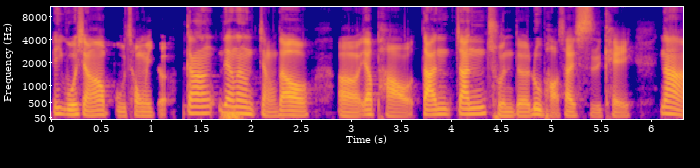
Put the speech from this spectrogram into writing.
诶，我想要补充一个，刚刚亮亮讲到。呃，要跑单单纯的路跑赛十 K，那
